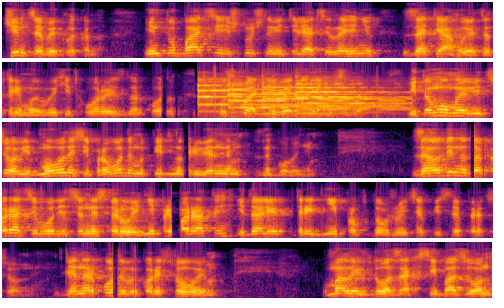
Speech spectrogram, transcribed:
Чим це викликано? Інтубація і штучна вентиляція легенів затягує, затримує вихід хворої з наркозу, ускладнює ведення і всього. І тому ми від цього відмовились і проводимо під внутрівенним знеболенням. За годину до операції вводяться нестероїдні препарати і далі три дні продовжується післяопераційне. Для наркозу використовуємо в малих дозах сібазон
